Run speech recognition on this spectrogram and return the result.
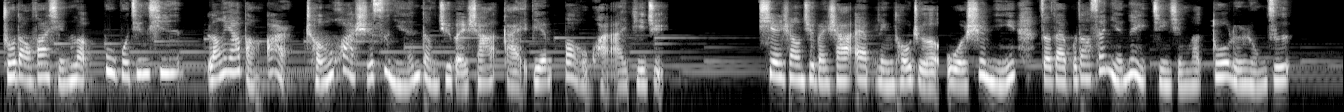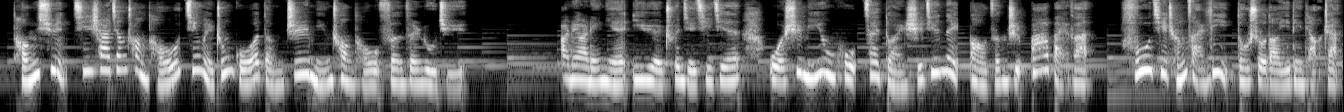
主导发行了《步步惊心》。《琅琊榜二》《成化十四年》等剧本杀改编爆款 IP 剧，线上剧本杀 App 领头者我是迷则在不到三年内进行了多轮融资，腾讯、金沙江创投、经纬中国等知名创投纷纷入局。二零二零年一月春节期间，我是迷用户在短时间内暴增至八百万，服务器承载力都受到一定挑战。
